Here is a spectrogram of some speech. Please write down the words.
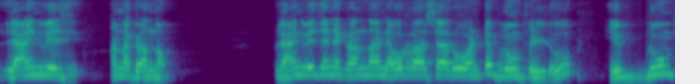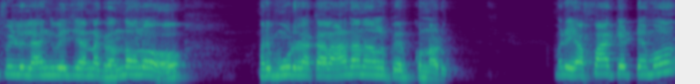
లాంగ్వేజ్ అన్న గ్రంథం. లాంగ్వేజ్ అనే గ్రంథాన్ని ఎవరు రాశారు అంటే బ్లూమ్ఫీల్డ్. ఈ బ్లూమ్ఫీల్డ్ లాంగ్వేజ్ అన్న గ్రంథంలో మరి మూడు రకాల ఆదానాలను పేర్కొన్నాడు. మరి ఎఫ్ఆకెట్ ఏమో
